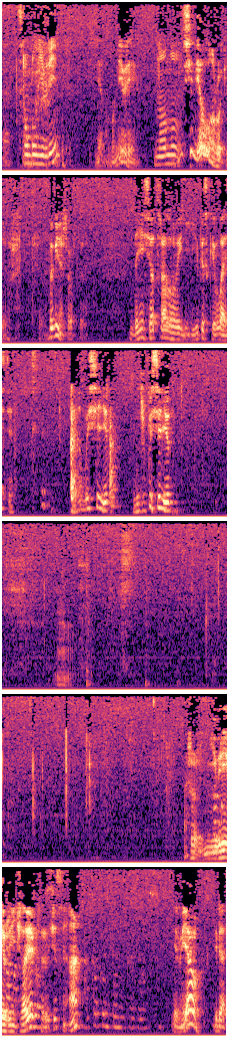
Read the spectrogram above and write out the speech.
Да. Он был еврей, Нет, он был не еврей. но ну, Ну, Сидел он уроки. Выгонишь его, что ли? Донесет сразу в египетской власти. Поэтому пусть сидит. Лучше пусть сидит. А что, не еврей уже не человек, что ли, учиться? А? Ирмияу? Или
